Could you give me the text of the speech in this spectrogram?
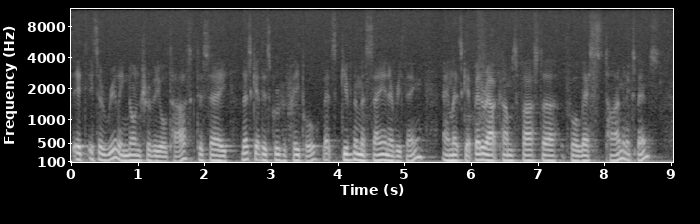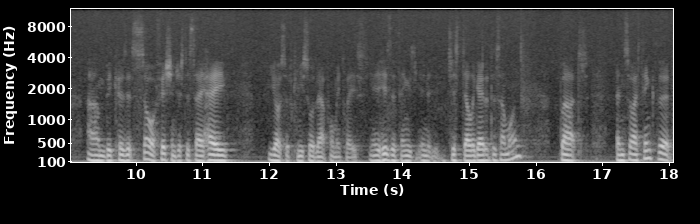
it, it's a really non-trivial task to say, let's get this group of people, let's give them a say in everything, and let's get better outcomes faster for less time and expense. Um, because it's so efficient just to say, hey, Joseph, can you sort it out for me, please? You know, here's the things, you know, just delegate it to someone. But, and so I think that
